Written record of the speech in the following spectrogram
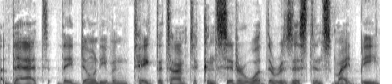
uh, that they don't even take the time to consider what the resistance might be.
